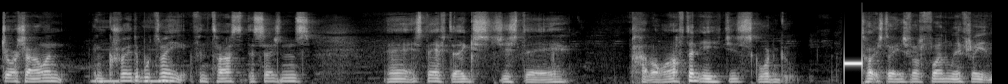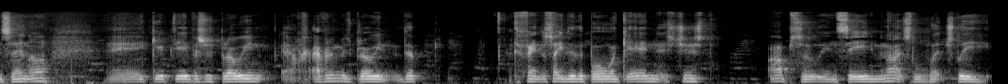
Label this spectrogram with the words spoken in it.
Josh Allen, incredible tonight. Fantastic decisions. Uh, Stef Diggs just uh, had a laugh, didn't he? Just scored and touchdowns for fun, left, right, and centre. Uh, Gabe Davis was brilliant. Everyone was brilliant. The defensive side of the ball again, it's just absolutely insane. I mean, that's literally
